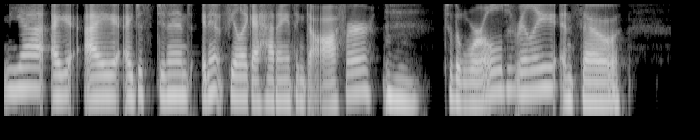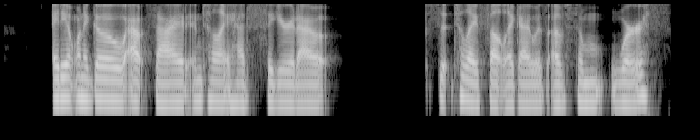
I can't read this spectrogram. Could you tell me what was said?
yeah i i i just didn't i didn't feel like i had anything to offer Mm-hmm. to the world really and so i didn't want to go outside until i had figured out s till i felt like i was of some worth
